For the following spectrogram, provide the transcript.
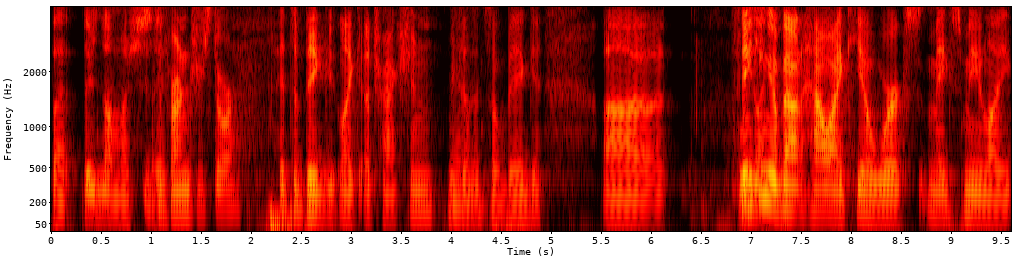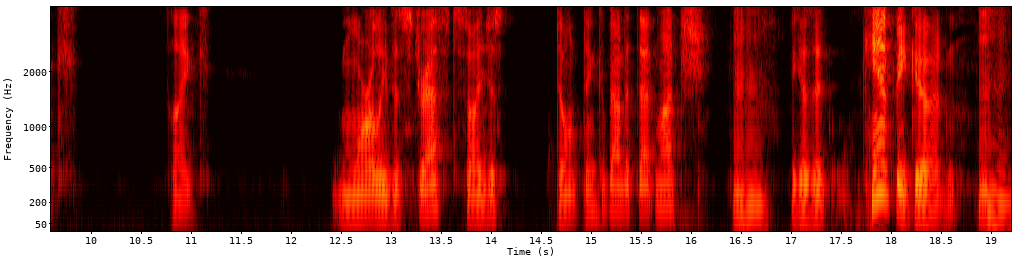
but there's not much to it's say. a furniture store. It's a big like attraction because Yeah. it's so big. Uh, thinking like- about how IKEA works makes me like like morally distressed. So I just don't think about it that much hmm because it can't be good. hmm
